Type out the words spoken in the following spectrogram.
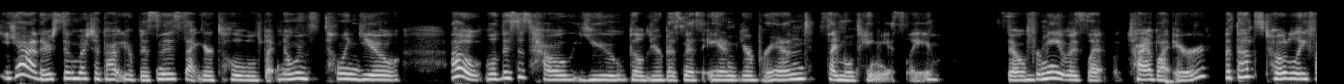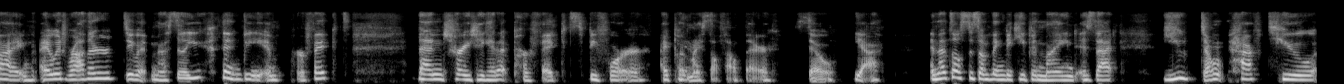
yeah, there's so much about your business that you're told, but no one's telling you oh, well, this is how you build your business and your brand simultaneously. So mm-hmm. for me, it was like trial by error, but that's totally fine. I would rather do it messy and be imperfect than try to get it perfect before I put myself out there. So yeah. And that's also something to keep in mind is that you don't have to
